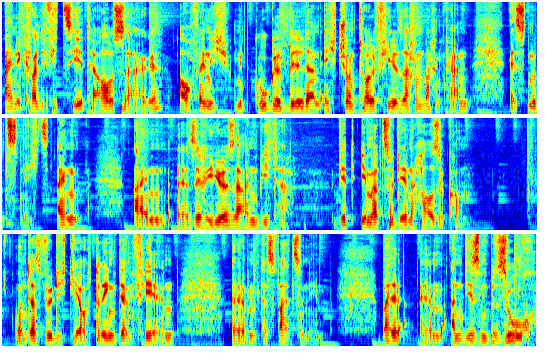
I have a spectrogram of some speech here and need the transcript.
eine qualifizierte Aussage, auch wenn ich mit Google-Bildern echt schon toll viele Sachen machen kann, es nutzt nichts. Ein, ein äh, seriöser Anbieter wird immer zu dir nach Hause kommen. Und das würde ich dir auch dringend empfehlen, ähm, das wahrzunehmen. Weil ähm, an diesem Besuch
